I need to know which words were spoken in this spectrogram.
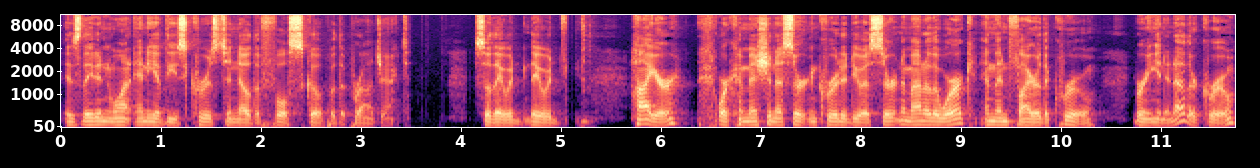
is they didn't want any of these crews to know the full scope of the project. So they would they would hire or commission a certain crew to do a certain amount of the work and then fire the crew, bring in another crew,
